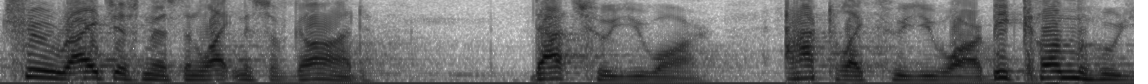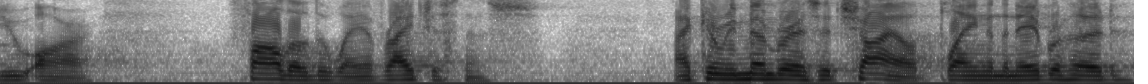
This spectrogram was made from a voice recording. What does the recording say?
true righteousness and likeness of God. That's who you are. Act like who you are. Become who you are. Follow the way of righteousness. I can remember as a child playing in the neighborhood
